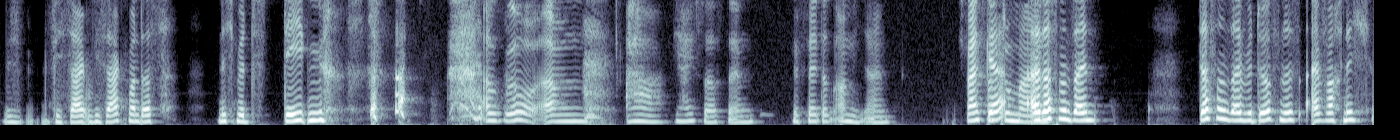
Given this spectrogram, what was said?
wie, wie, sag, wie sagt man das? Nicht mit Degen Ach so, ähm, ah, wie heißt das denn? Mir fällt das auch nicht ein. Ich weiß, was ja, du meinst. Also, dass man sein, dass man sein Bedürfnis einfach nicht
